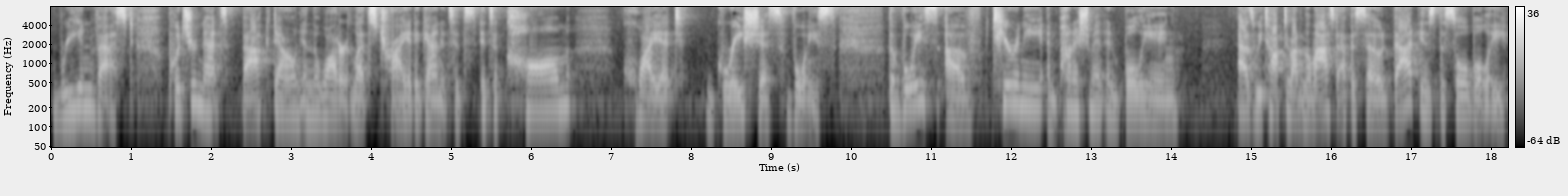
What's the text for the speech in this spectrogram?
Reinvest. Put your nets back down in the water. Let's try it again. It's, it's, it's a calm, quiet, gracious voice. The voice of tyranny and punishment and bullying, as we talked about in the last episode, that is the soul bully.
